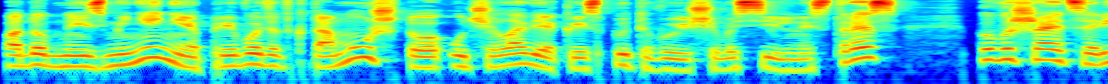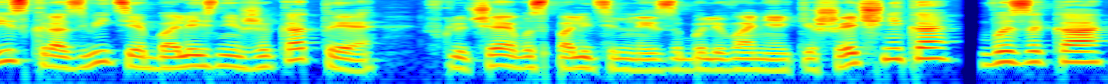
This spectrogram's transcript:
Подобные изменения приводят к тому, что у человека, испытывающего сильный стресс, повышается риск развития болезней ЖКТ, включая воспалительные заболевания кишечника, ВЗК,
